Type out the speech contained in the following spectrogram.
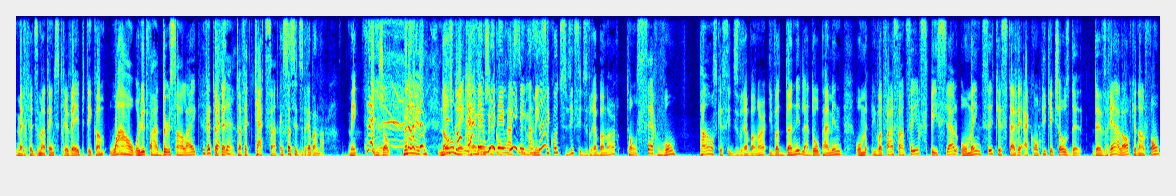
mercredi matin tu te réveilles puis tu es comme wow, au lieu de faire 200 likes, t'as 400. fait t'as fait 400. Et ça, c'est du vrai bonheur. Mais C'est une joke. non, non, mais je- non, Mais je comprends, mais mais je oui, mais oui, mais Mais tu sais quoi, tu dis que c'est du vrai bonheur, ton cerveau pense que c'est du vrai bonheur, il va te donner de la dopamine, au il va te faire sentir spécial au même titre que si tu avais accompli quelque chose de, de vrai, alors que dans le fond,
